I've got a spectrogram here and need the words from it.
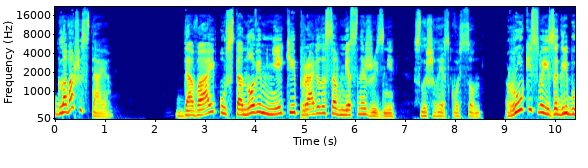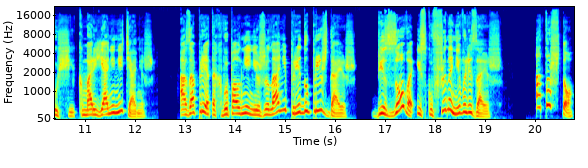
Глава шестая. «Давай установим некие правила совместной жизни», — слышала я сквозь сон. «Руки свои загребущие к Марьяне не тянешь, о запретах выполнения желаний предупреждаешь, без зова из кувшина не вылезаешь». «А то что?»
